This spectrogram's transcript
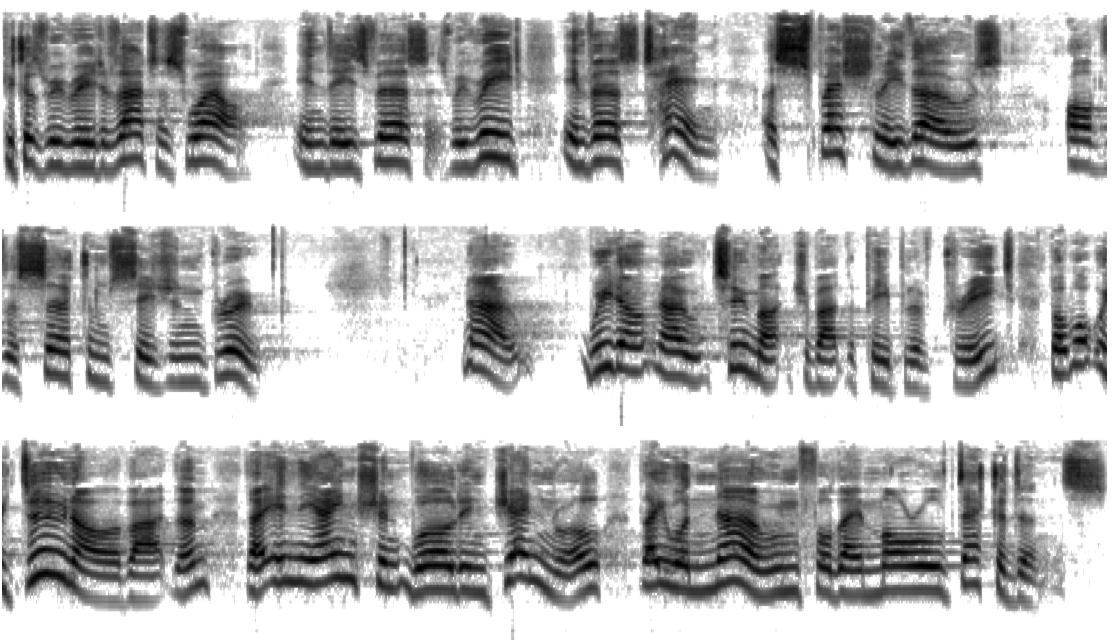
because we read of that as well in these verses. We read in verse 10, especially those of the circumcision group. Now, we don't know too much about the people of Crete, but what we do know about them, that in the ancient world in general, they were known for their moral decadence.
